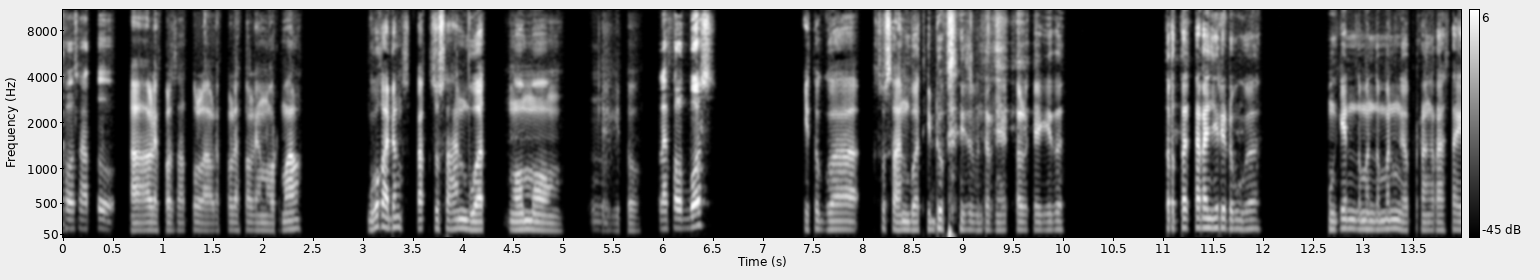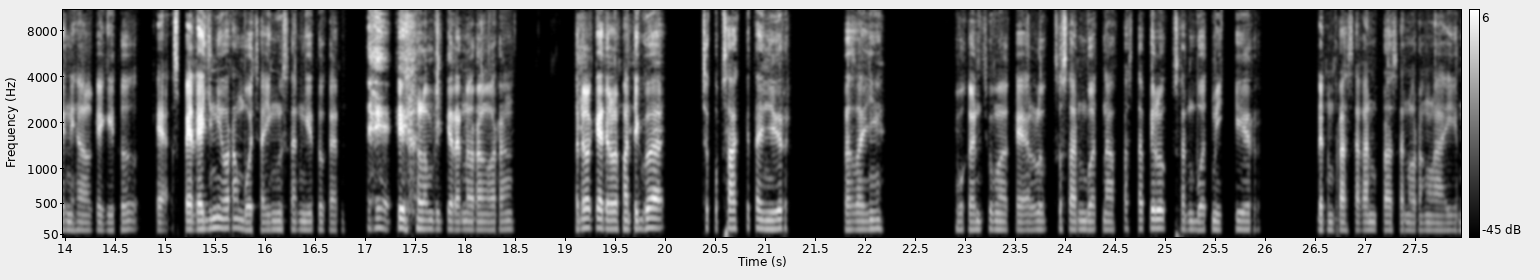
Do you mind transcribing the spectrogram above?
level satu. Ah, level satu lah, level-level yang normal. Gue kadang suka kesusahan buat ngomong Hmm. kayak gitu. level bos? Itu gua kesusahan buat hidup sih sebenarnya kalau kayak gitu. Tertekan aja hidup gua. Mungkin teman-teman nggak pernah ngerasain hal kayak gitu. Kayak sepele aja nih orang bocah ingusan gitu kan di dalam pikiran orang-orang. Padahal kayak dalam hati gua cukup sakit anjir rasanya bukan cuma kayak lu kesusahan buat nafas tapi lu kesusahan buat mikir dan merasakan perasaan orang lain.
